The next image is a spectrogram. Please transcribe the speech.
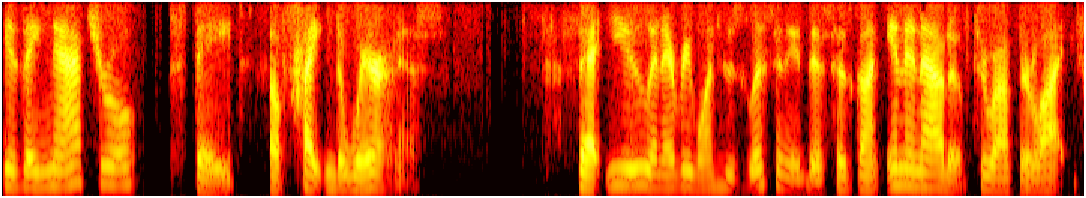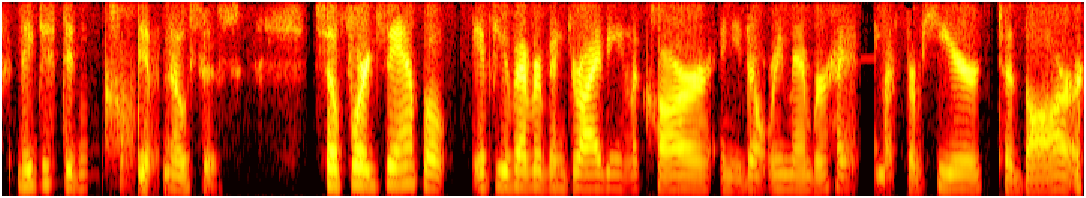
is a natural state of heightened awareness that you and everyone who's listening to this has gone in and out of throughout their life. They just didn't call it hypnosis. So, for example, if you've ever been driving in the car and you don't remember how you went from here to there,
